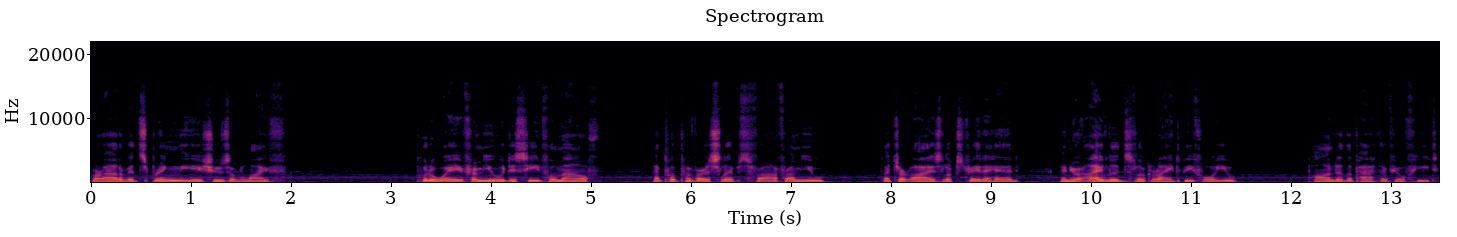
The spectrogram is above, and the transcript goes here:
for out of it spring the issues of life. Put away from you a deceitful mouth, and put perverse lips far from you. Let your eyes look straight ahead, and your eyelids look right before you. Ponder the path of your feet,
